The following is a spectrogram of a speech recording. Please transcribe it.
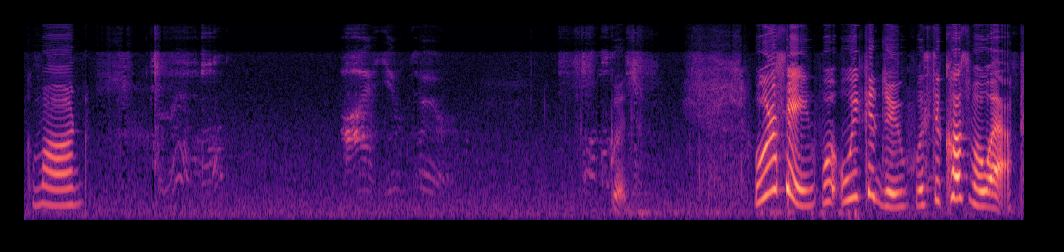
Come on. Good. We're gonna see what we can do with the Cosmo app.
